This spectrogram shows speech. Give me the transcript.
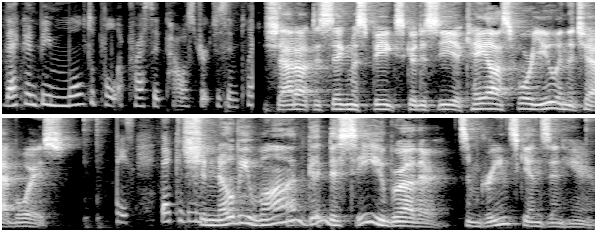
There can be multiple oppressive power structures in place. Shout out to Sigma Speaks. Good to see you. Chaos for you in the chat, boys. There could be Shinobi Wan, good to see you, brother. Some greenskins in here.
